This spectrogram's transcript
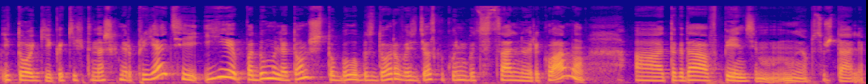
итоги каких-то наших мероприятий и подумали о том, что было бы здорово сделать какую-нибудь социальную рекламу тогда в Пензе мы обсуждали.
